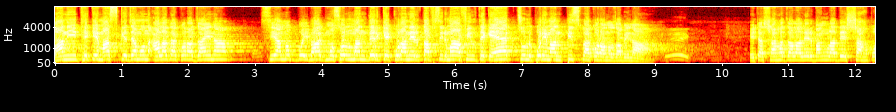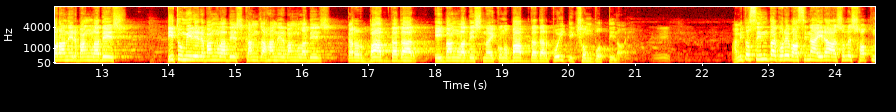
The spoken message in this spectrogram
পানি থেকে মাছকে যেমন আলাদা করা যায় না ছিয়ানব্বই ভাগ মুসলমানদেরকে কোরআনের তাফসির মাহফিল থেকে এক চুল পরিমাণ পিছপা করানো যাবে না। এটা শাহজালালের বাংলাদেশ, শাহপরানের বাংলাদেশ, তিতুমিরের বাংলাদেশ, খানজাহানের বাংলাদেশ। কারোর বাপ দাদার এই বাংলাদেশ নয়, কোনো বাপ দাদার পৈতৃক সম্পত্তি নয়। আমি তো চিন্তা করে বাসি না, এরা আসলে স্বপ্ন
